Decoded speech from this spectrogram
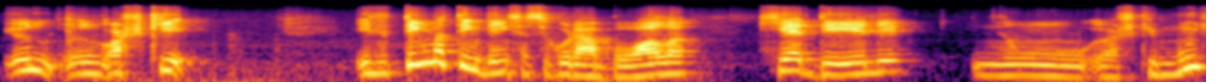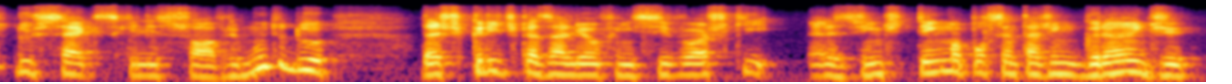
Eu, eu acho que ele tem uma tendência a segurar a bola, que é dele. No, eu acho que muito dos sacks que ele sofre, muito do, das críticas à linha ofensiva, eu acho que a gente tem uma porcentagem grande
